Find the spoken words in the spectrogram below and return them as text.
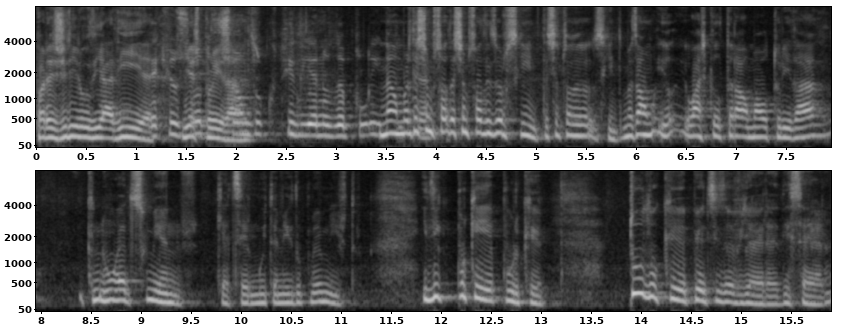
para gerir o dia a dia é que os e as prioridades. são do cotidiano da política. Não, mas deixa-me só, deixa só dizer o seguinte, deixa só dizer o seguinte, mas um, eu, eu, acho que ele terá uma autoridade que não é de menos, que é de ser muito amigo do primeiro-ministro. E digo porquê? Porque tudo o que Pedro Cisa Vieira disser,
